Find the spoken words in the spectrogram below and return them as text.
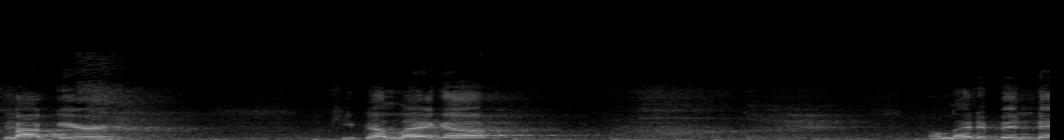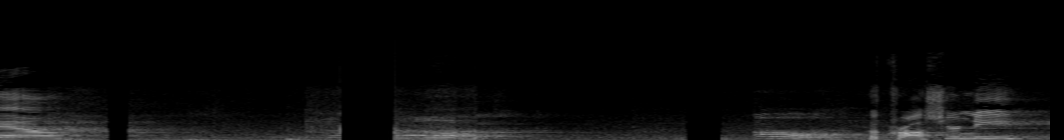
Good job, Gary. Keep that leg up. Don't let it bend down. Across your knee.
